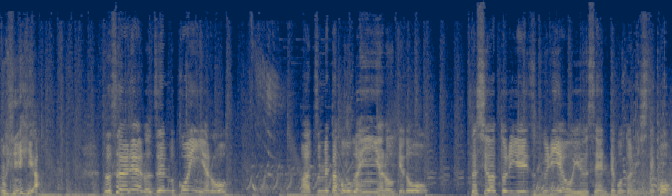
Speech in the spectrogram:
もういいや。どうせあれやろ。全部コインやろ、まあ、集めた方がいいんやろうけど私はとりあえずクリアを優先ってことにしてこう。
